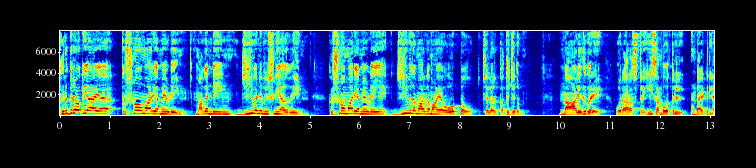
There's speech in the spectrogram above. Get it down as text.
ഹൃദ്രോഗിയായ കൃഷ്ണകുമാരി അമ്മയുടെയും മകന്റെയും ജീവന് ഭീഷണിയാകുകയും കൃഷ്ണകുമാരി അമ്മയുടെ ജീവിതമാർഗമായ ഓട്ടോ ചിലർ കത്തിച്ചതും നാളിതുവരെ ഒരു അറസ്റ്റ് ഈ സംഭവത്തിൽ ഉണ്ടായിട്ടില്ല.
